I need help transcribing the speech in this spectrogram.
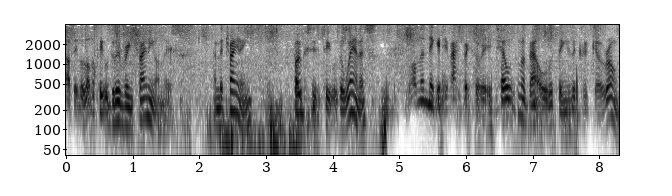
I've seen a lot of people delivering training on this. And the training focuses people's awareness on the negative aspects of it. It tells them about all the things that could go wrong.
